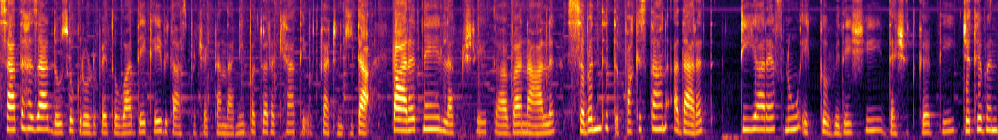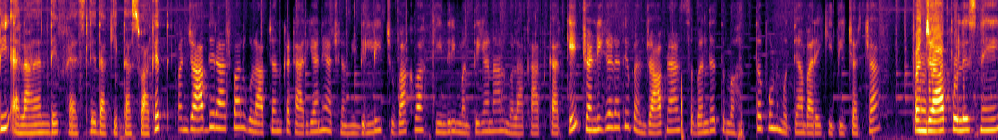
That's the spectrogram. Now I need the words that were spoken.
7200 ਕਰੋੜ ਰੁਪਏ ਤੋਂ ਵੱਧ ਦੇ ਕਈ ਵਿਕਾਸ ਪ੍ਰੋਜੈਕਟਾਂ ਦਾ ਨੀਂਹ ਪੱਥਰ ਰੱਖਿਆ ਤੇ ਉਦਘਾਟਨ ਕੀਤਾ। ਭਾਰਤ ਨੇ ਲਕਸ਼ੇ ਤੈਅਬਾ ਨਾਲ ਸਬੰਧਤ ਪਾਕਿਸਤਾਨ ਆਧਾਰਿਤ ਟੀਆਰਐਫ ਨੂੰ ਇੱਕ ਵਿਦੇਸ਼ੀ ਦਹਿਸ਼ਤਗਰਦੀ ਜਥੇਬੰਦੀ ਐਲਾਨਣ ਦੇ ਫੈਸਲੇ ਦਾ ਕੀਤਾ ਸਵਾਗਤ। ਪੰਜਾਬ ਦੇ ਰਾਜਪਾਲ ਗੁਲਾਬ ਚੰਦ ਕਟਾਰੀਆ ਨੇ ਅੱਜ ਨਵੀਂ ਦਿੱਲੀ 'ਚ ਵੱਖ-ਵੱਖ ਕੇਂਦਰੀ ਮੰਤਰੀਆਂ ਨਾਲ ਮੁਲਾਕਾਤ ਕਰਕੇ ਚੰਡੀਗੜ੍ਹ ਅਤੇ ਪੰਜਾਬ ਨਾਲ ਸੰਬੰਧਿਤ ਮਹੱਤਵਪੂਰਨ ਮੁੱਦਿਆਂ ਬਾਰੇ ਕੀਤੀ ਚਰਚਾ। ਪੰਜਾਬ ਪੁਲਿਸ ਨੇ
